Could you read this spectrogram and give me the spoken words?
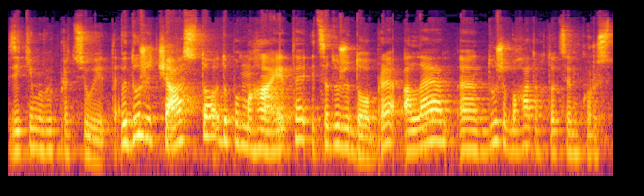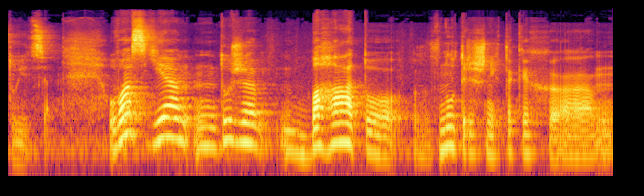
з якими ви працюєте. Ви дуже часто допомагаєте, і це дуже добре, але е, дуже багато хто цим користується. У вас є дуже багато внутрішніх таких. е,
